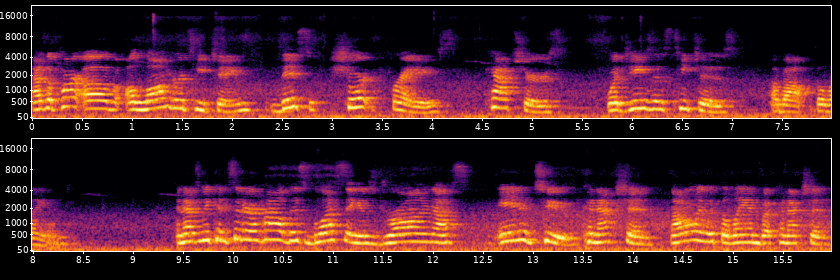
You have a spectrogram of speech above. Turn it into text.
As a part of a longer teaching, this short phrase captures what Jesus teaches about the land. And as we consider how this blessing is drawing us into connection, not only with the land, but connection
